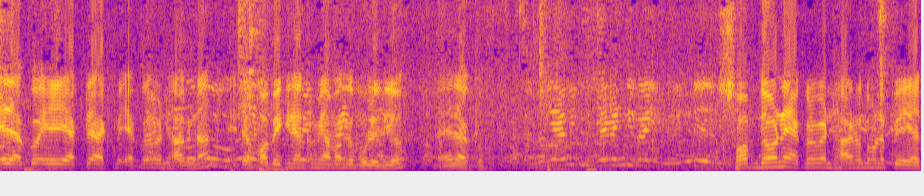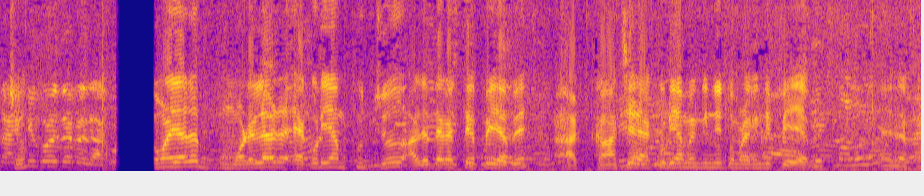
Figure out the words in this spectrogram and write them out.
এই দেখো, এই একটা অ্যাকোরিয়ামের ঢাকনা, এটা হবে কিনা তুমি আমাকে বলে দিও। এই দেখো। সব ধরনের অ্যাকোরিয়ামের ঢাকনা তোমরা পেয়ে যাচ্ছ। তোমরা যারা মডেলার অ্যাকোরিয়াম খুঁজছো আজাদের কাছ থেকে পেয়ে যাবে। আর কাঁচের অ্যাকোরিয়ামে কিন্তু তোমরা কিন্তু পেয়ে যাবে। এই দেখো।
